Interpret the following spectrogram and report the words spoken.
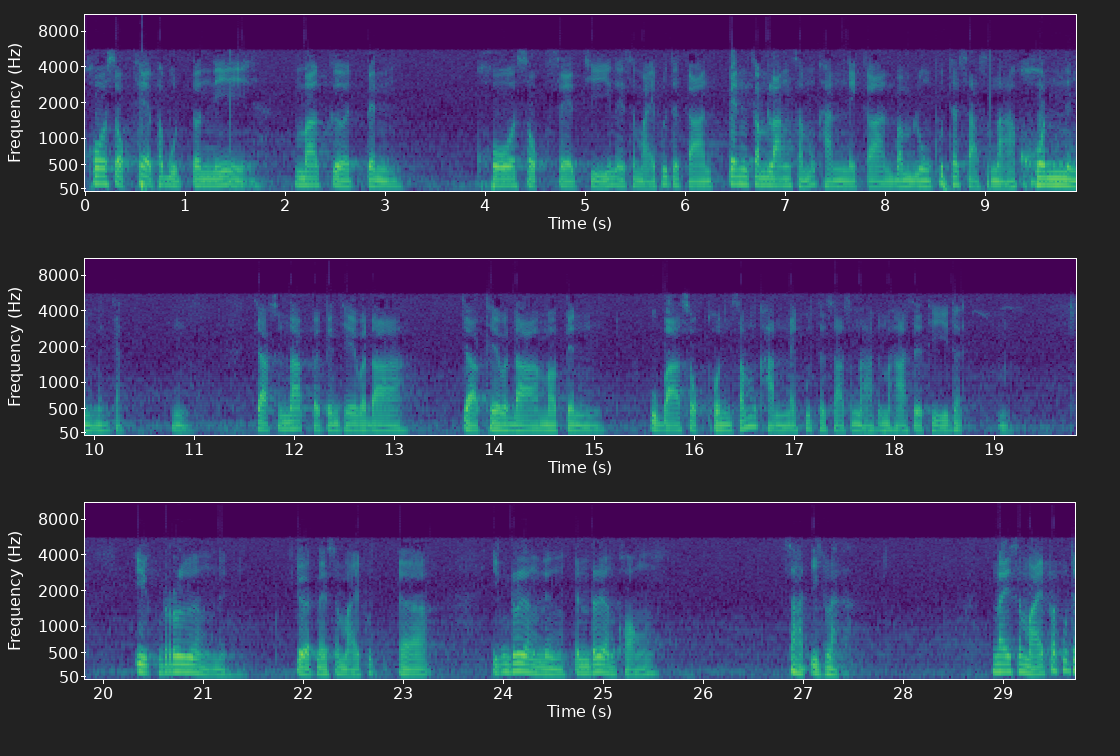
โคศกเทพบุตรตนนี้มาเกิดเป็น โคศกเศรษฐีในสมัยพุทธกาลเป็นกำลังสำคัญในการบำรุงพุทธศาสนาคนหนึ่งเหมือนกันจากสุนัขไปเป็นเทวดา จากเทวดามาเป็นอุบาสกคนสำคัญในพุทธศาสนาเป็นมหาเศรษฐีด้วยอีกเรื่องหนึ่ง เกิดในสมัยพุทธอ,อ,อีกเรื่องหนึ่งเป็นเรื่องของศาสตร์อีกแหละในสมัยพระพุทธ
